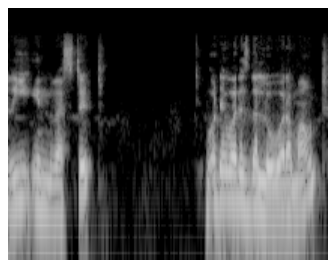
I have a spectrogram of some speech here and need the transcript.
reinvested, whatever is the lower amount,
